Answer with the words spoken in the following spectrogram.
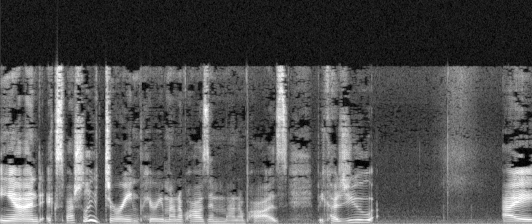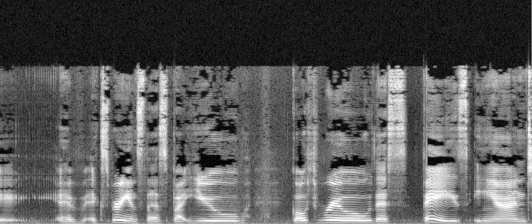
and especially during perimenopause and menopause, because you, I have experienced this, but you go through this phase and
